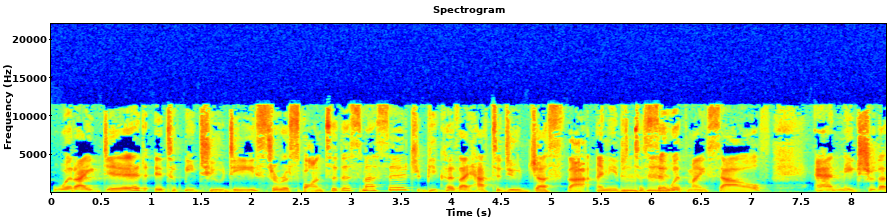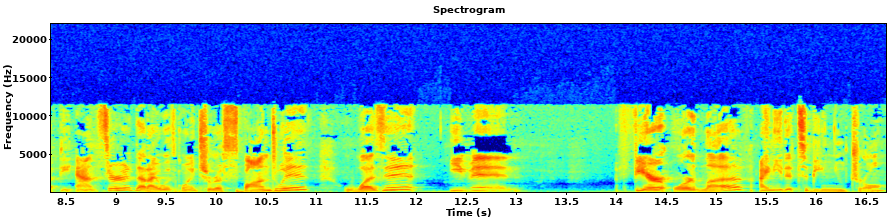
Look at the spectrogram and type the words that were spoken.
what I did, it took me two days to respond to this message because I had to do just that. I needed mm-hmm. to sit mm-hmm. with myself and make sure that the answer that I was going to respond with wasn't even fear or love. I needed to be neutral.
